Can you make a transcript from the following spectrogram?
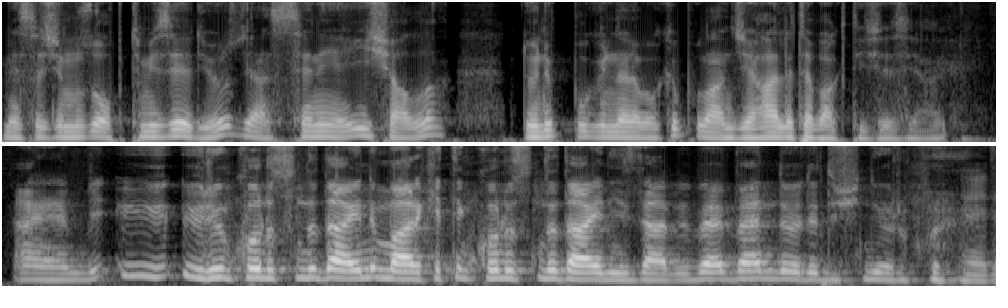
Mesajımızı optimize ediyoruz. Yani seneye inşallah dönüp bugünlere bakıp ulan cehalete bak diyeceğiz yani. Aynen. Ürün konusunda da aynı, marketing konusunda da aynıyız abi. Ben, ben de öyle düşünüyorum. Evet,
